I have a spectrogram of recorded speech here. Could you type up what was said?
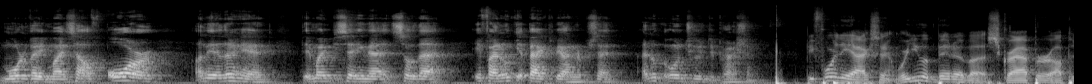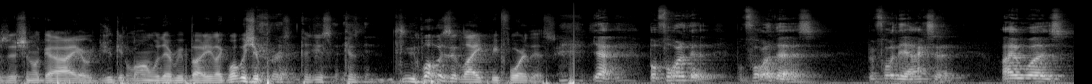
motivate myself. Or, on the other hand, they might be saying that so that if I don't get back to be 100%, I don't go into a depression. Before the accident, were you a bit of a scrapper, oppositional guy, or did you get along with everybody? Like, what was your person? Because because what was it like before this? Yeah, before the before this, before the accident, I was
